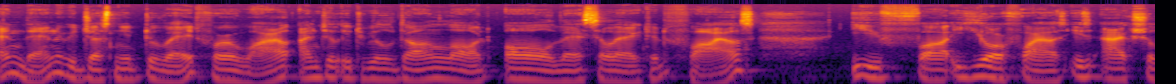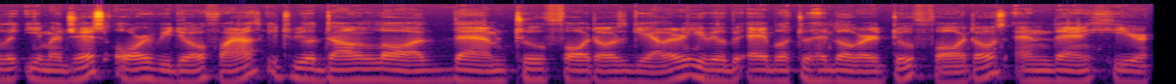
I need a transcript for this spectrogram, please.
and then we just need to wait for a while until it will download all the selected files if uh, your files is actually images or video files it will download them to photos gallery. You will be able to head over to photos and then here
